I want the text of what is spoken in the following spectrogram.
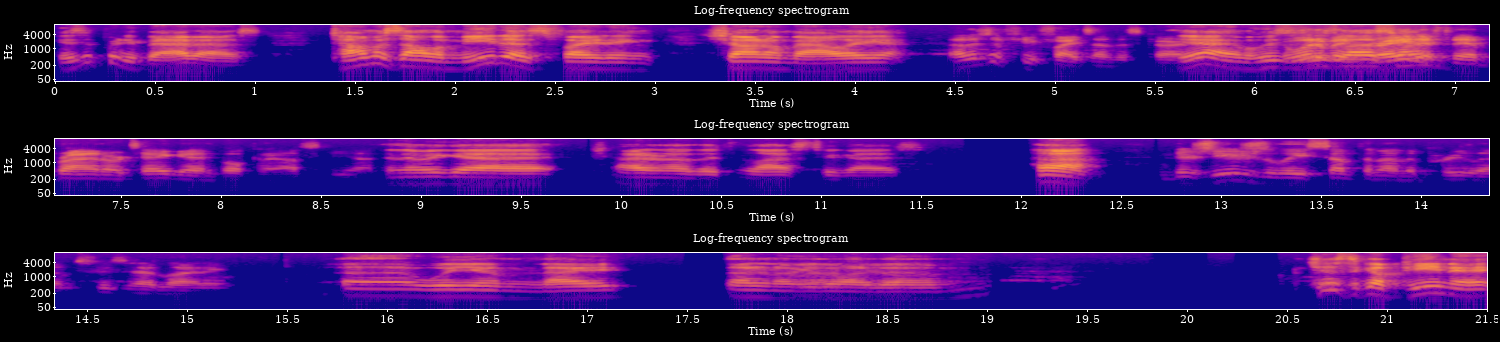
He's a pretty badass. Thomas Almeida is fighting Sean O'Malley. Oh, there's a few fights on this card. Yeah, who's It would have been great one? if they had Brian Ortega and Volkanovski on. And then we got I don't know the last two guys. Huh. There's usually something on the prelims. Who's headlining? Uh, William Knight. I don't know either one of them. Jessica Pina,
